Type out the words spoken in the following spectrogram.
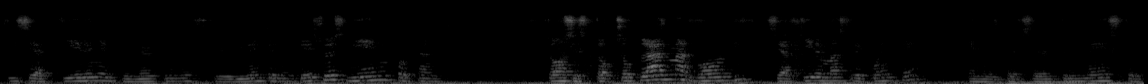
si se adquiere en el primer trimestre, evidentemente, eso es bien importante. Entonces, Toxoplasma gondii se adquiere más frecuente en el tercer trimestre,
